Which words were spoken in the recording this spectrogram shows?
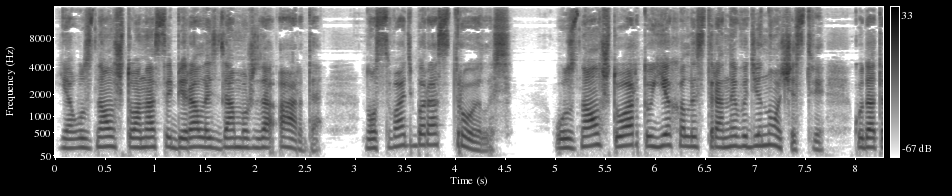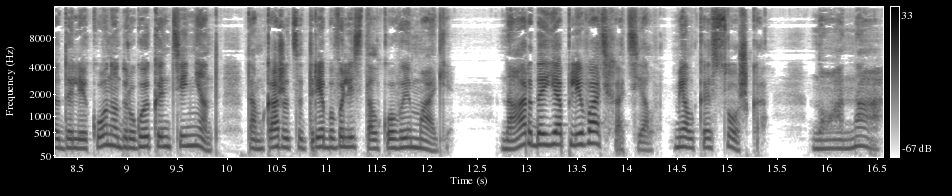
Я узнал, что она собиралась замуж за Арда, но свадьба расстроилась. Узнал, что Арт уехал из страны в одиночестве, куда-то далеко на другой континент, там, кажется, требовались толковые маги. На Арда я плевать хотел, мелкая сошка. Но она...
